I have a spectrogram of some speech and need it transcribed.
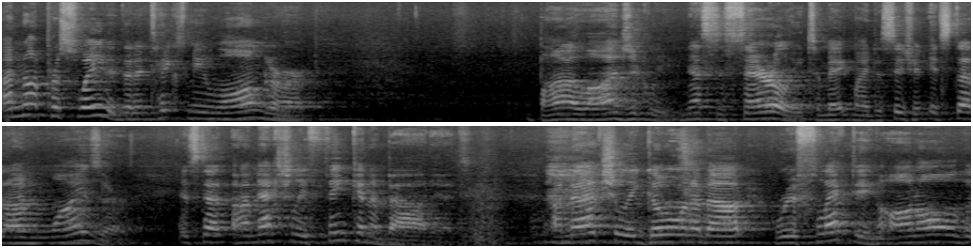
I'm not persuaded that it takes me longer biologically, necessarily to make my decision. It's that I'm wiser. It's that I'm actually thinking about it. I'm actually going about reflecting on all the,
